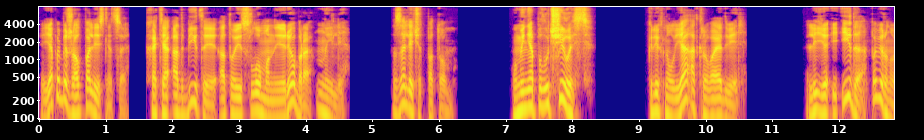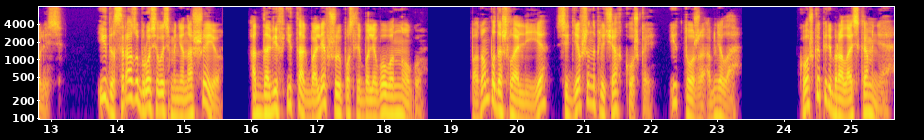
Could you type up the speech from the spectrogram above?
Я побежал по лестнице, хотя отбитые, а то и сломанные ребра ныли. Залечат потом. У меня получилось! — крикнул я, открывая дверь. Лия и Ида повернулись. Ида сразу бросилась мне на шею, отдавив и так болевшую после болевого ногу. Потом подошла Лия, сидевшая на плечах кошкой, и тоже обняла. Кошка перебралась ко мне.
